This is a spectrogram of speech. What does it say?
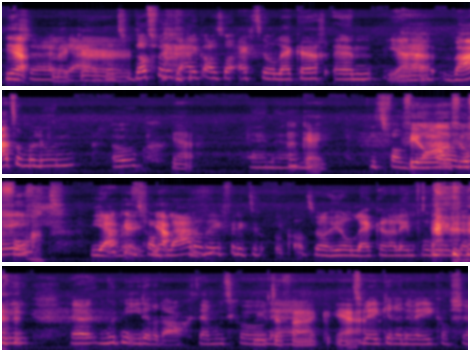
Ja, dus, uh, lekker. Ja, dat, dat, vind ik eigenlijk altijd wel echt heel lekker. En ja, ja. watermeloen ook. Ja. En um, okay. iets van veel, uh, veel vocht. Ja, okay. iets van ja. bladerdeeg vind ik toch ook altijd wel heel lekker. Alleen probeer ik dat niet. Het moet niet iedere dag. Dat moet gewoon niet te uh, vaak. Ja. twee keer in de week of zo.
